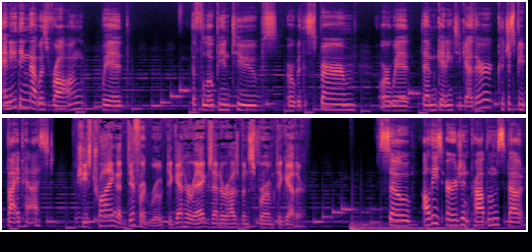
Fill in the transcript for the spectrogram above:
anything that was wrong with the fallopian tubes or with the sperm or with them getting together could just be bypassed. She's trying a different route to get her eggs and her husband's sperm together. So, all these urgent problems about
